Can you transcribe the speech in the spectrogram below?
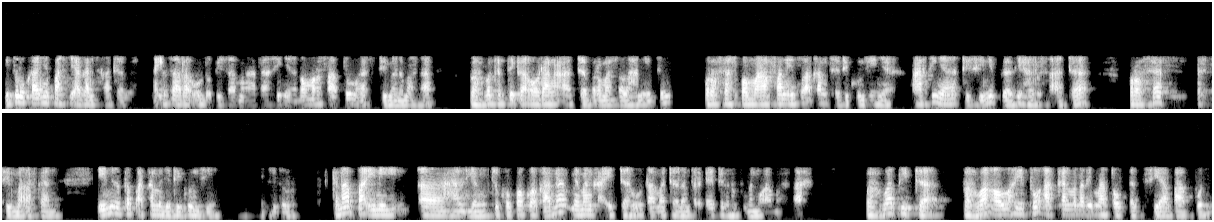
itu lukanya pasti akan sangat dalam. Nah, cara untuk bisa mengatasinya. Nomor satu, Mas, di mana-mana, bahwa ketika orang ada permasalahan itu, proses pemaafan itu akan jadi kuncinya. Artinya di sini berarti harus ada proses dimaafkan. Ini tetap akan menjadi kunci. Gitu. Kenapa ini uh, hal yang cukup pokok? Karena memang kaidah utama dalam terkait dengan hubungan muamalah bahwa tidak bahwa Allah itu akan menerima tobat siapa pun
